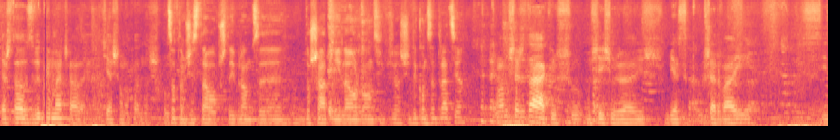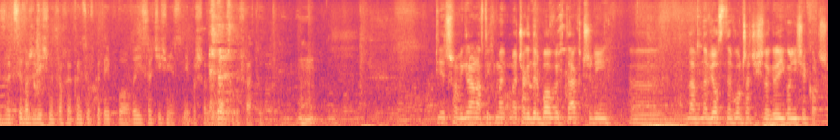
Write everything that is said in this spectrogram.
Też to zwykły mecz, ale cieszą na pewno trzy punkty. Co tam się stało przy tej bramce do szatni dla Orląt? Jakaś dekoncentracja? No myślę, że tak, już myśleliśmy, że już jest przerwa i, i zlekceważyliśmy trochę końcówkę tej połowy i straciliśmy niepotrzebne bramki do szatni. Mhm. Pierwsza wygrana w tych me- meczach derbowych, tak? Czyli e, na, na wiosnę włączacie się do gry i gonicie korsze.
